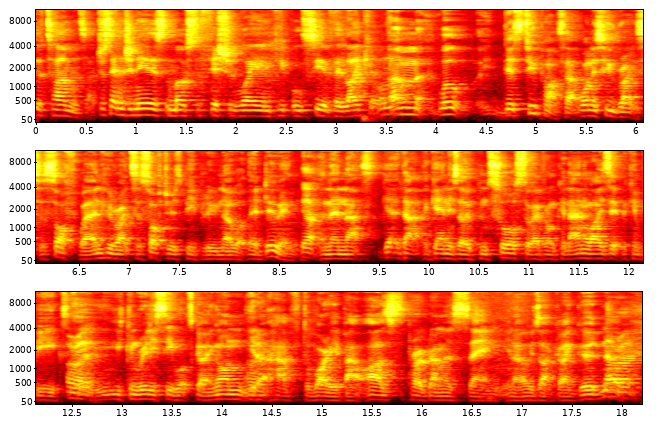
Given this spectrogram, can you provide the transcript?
determines that? Just engineers the most efficient way, and people see if they like it or not. Um, well, there's two parts to that. One is who writes the software, and who writes the software is people who know what they're doing. Yeah. And then that's that again is open source, so everyone can analyze it. It can be right. you can really see what's going on. You All don't have to worry about us programmers saying, you know, is that guy good? No. Right.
